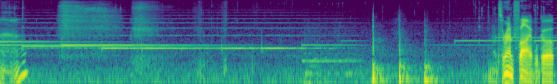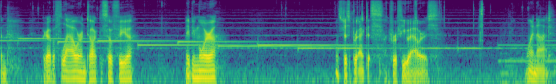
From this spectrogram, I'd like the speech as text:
Uh -huh. It's around 5. We'll go up and grab a flower and talk to Sophia. Maybe Moira. Let's just practice for a few hours. Why not?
